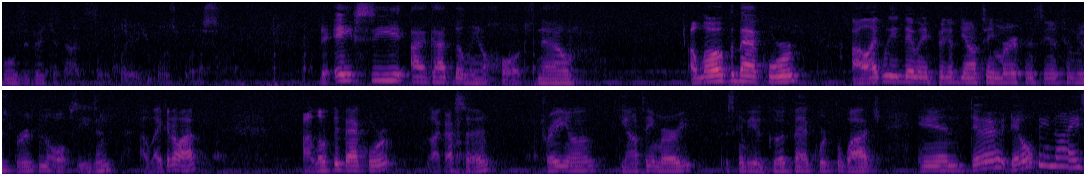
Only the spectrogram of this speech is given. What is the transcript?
Vucevic is not the same player he once was. The seed, I got the Atlanta Hawks. Now, I love the backcourt. I like what they did when they picked up Dejounte Murray from the San Antonio Spurs in the offseason. I like it a lot. I love the backcourt. Like I said, Trae Young, Dejounte Murray. It's gonna be a good backcourt to watch, and they they'll be nice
